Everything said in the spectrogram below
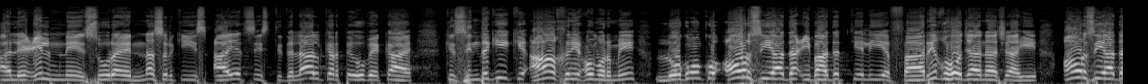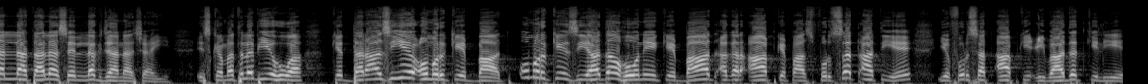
اہل علم نے سورہ نصر کی اس آیت سے استدلال کرتے ہوئے کہا ہے کہ زندگی کے آخری عمر میں لوگوں کو اور زیادہ عبادت کے لیے فارغ ہو جانا چاہیے اور زیادہ اللہ تعالیٰ سے لگ جانا چاہیے۔ اس کا مطلب یہ ہوا کہ درازی عمر کے بعد، عمر کے زیادہ ہونے کے بعد اگر آپ کے پاس فرصت آتی ہے، یہ فرصت آپ کی عبادت کے لیے،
